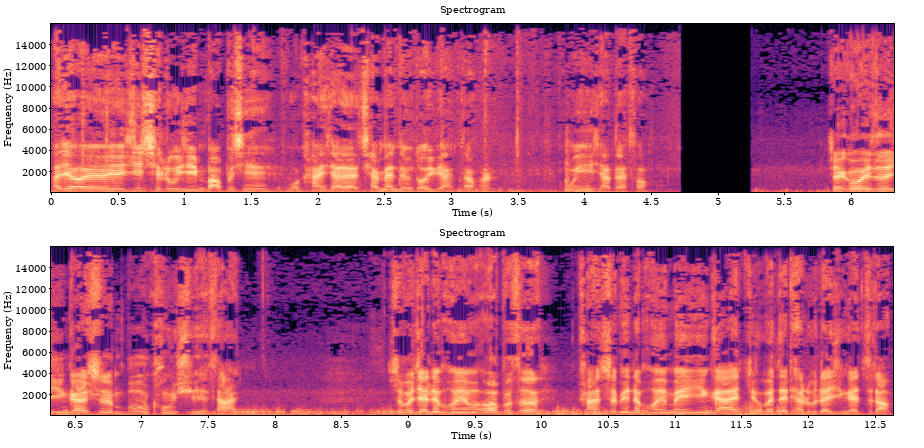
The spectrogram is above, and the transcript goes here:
那就一起露营吧，不行，我看一下前面有多远，等会儿问一下再说。这个位置应该是木空雪山，直播间的朋友们哦，不是看视频的朋友们，应该走过这条路的应该知道，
